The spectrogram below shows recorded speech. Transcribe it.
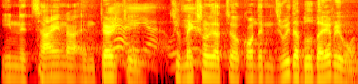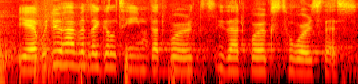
in China and Turkey yeah, yeah. to We make sure that your content is readable by everyone? Yeah, we do have a legal team that works, that works towards this.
